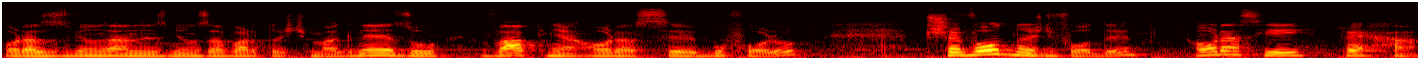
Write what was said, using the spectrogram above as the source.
oraz związany z nią zawartość magnezu, wapnia oraz y, buforu, przewodność wody oraz jej pH.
